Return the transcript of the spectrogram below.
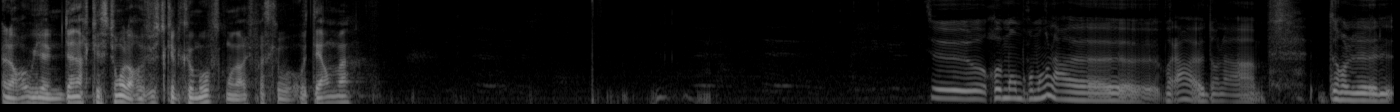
Alors oui, il y a une dernière question. Alors juste quelques mots parce qu'on arrive presque au, terme. Ce remembrement là, euh, voilà, dans la, dans le,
